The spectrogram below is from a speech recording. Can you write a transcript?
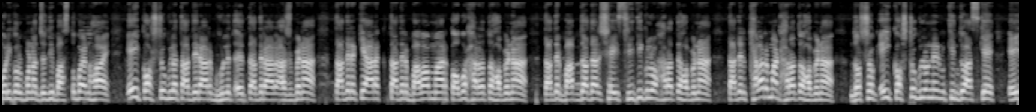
পরিকল্পনা যদি বাস্তবায়ন হয়, এই কষ্টগুলো তাদের আর ভুলে তাদের আর আসবে না। তাদেরকে আর তাদের বাবা মার কবর হারাতে হবে না। তাদের বাপদাদার সেই স্মৃতিগুলো হারাতে হবে না। তাদের খেলার মাঠ হারাতে হবে না। দর্শক, এই কষ্টগুলো কিন্তু আজকে এই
